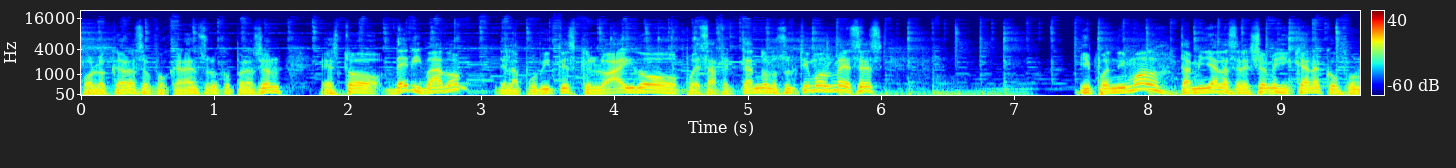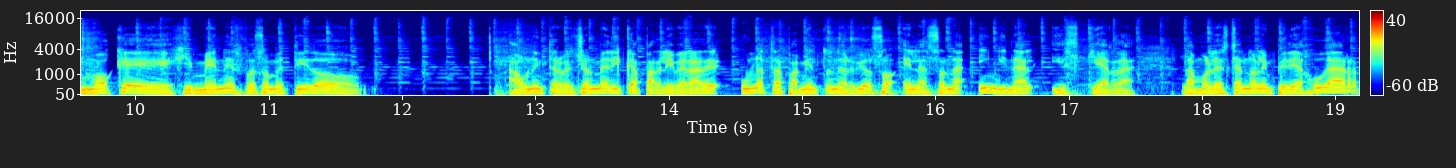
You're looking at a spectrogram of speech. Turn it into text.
por lo que ahora se enfocará en su recuperación. Esto derivado de la pubitis que lo ha ido pues afectando en los últimos meses. Y pues ni modo, también ya la selección mexicana confirmó que Jiménez fue sometido a una intervención médica para liberar un atrapamiento nervioso en la zona inguinal izquierda. La molestia no le impedía jugar,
